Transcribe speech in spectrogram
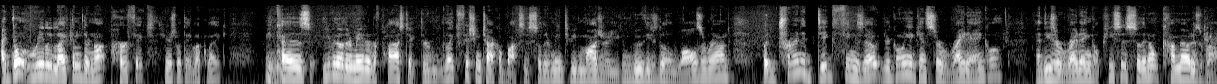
I don't really like them. They're not perfect. Here's what they look like. Mm-hmm. Because even though they're made out of plastic, they're like fishing tackle boxes, so they're made to be modular. You can move these little walls around. But trying to dig things out, you're going against a right angle, and these are right angle pieces, so they don't come out as well.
